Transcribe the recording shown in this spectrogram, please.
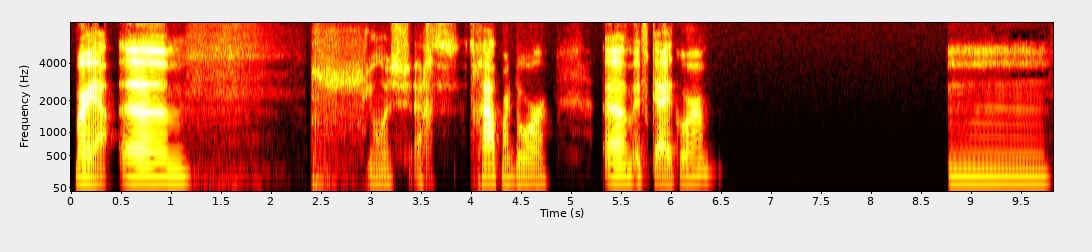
Maar ja, um, jongens, echt, het gaat maar door. Um, even kijken hoor. Mm.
